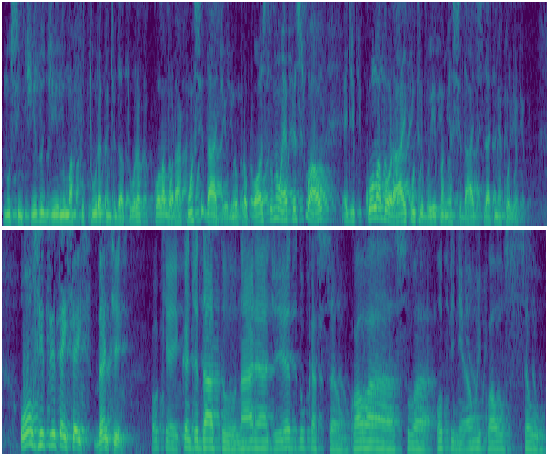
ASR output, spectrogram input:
no sentido de, numa futura candidatura, colaborar com a cidade. O meu propósito não é pessoal, é de colaborar e contribuir com a minha cidade, a cidade que me acolheu. 11h36, Dante. Ok, candidato na área de educação, qual a sua opinião e qual o seu,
